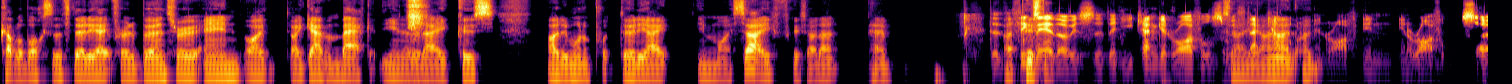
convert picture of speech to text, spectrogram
couple of boxes of 38 for her to burn through, and I, I gave them back at the end of the day because I didn't want to put 38 in my safe because I don't have. The, the thing pistol. there though is that you can get rifles with so, that yeah, caliber I, in, rifle, in in a rifle. So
